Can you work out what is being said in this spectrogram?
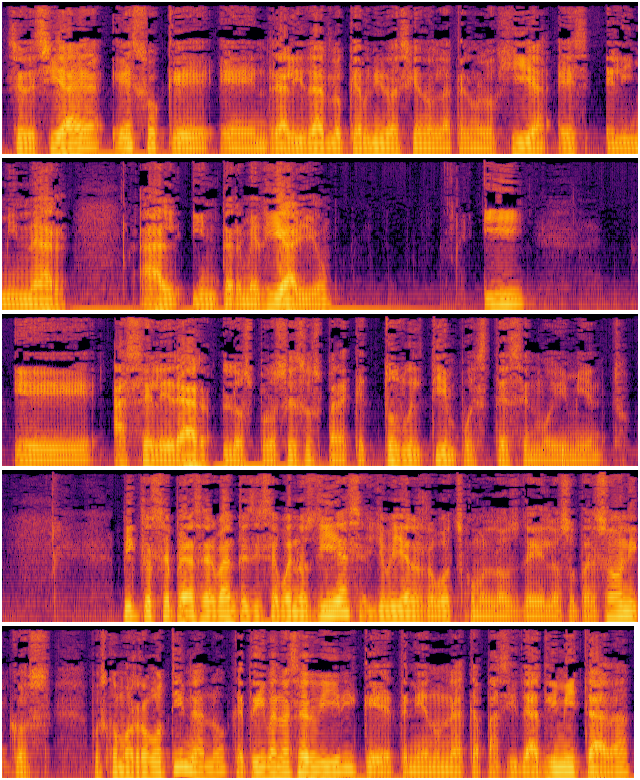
se decía eh, eso que en realidad lo que ha venido haciendo la tecnología es eliminar al intermediario y eh, acelerar los procesos para que todo el tiempo estés en movimiento. Víctor Cepeda Cervantes dice, buenos días, yo veía los robots como los de los supersónicos, pues como robotina, ¿no? Que te iban a servir y que tenían una capacidad limitada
